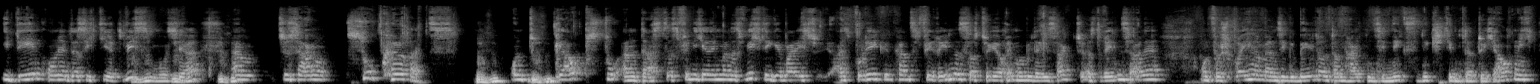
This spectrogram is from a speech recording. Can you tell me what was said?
Ideen, ohne dass ich die jetzt wissen muss, ja, ähm, zu sagen, so gehört's. Mhm. Und mhm. glaubst du an das? Das finde ich ja immer das Wichtige, weil ich als Politiker kannst viel reden, das hast du ja auch immer wieder gesagt. Zuerst reden sie alle und versprechen, dann werden sie gewählt und dann halten sie nichts. Nichts stimmt natürlich auch nicht.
